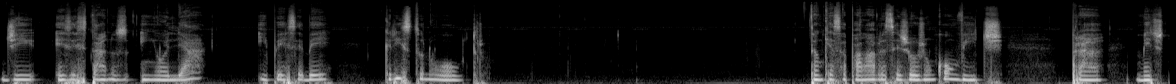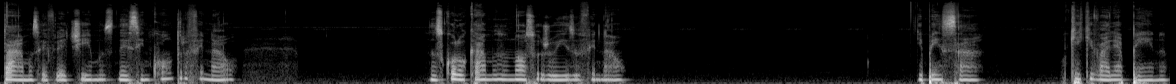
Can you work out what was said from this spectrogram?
de exercitar-nos em olhar e perceber Cristo no outro. Então, que essa palavra seja hoje um convite para meditarmos, refletirmos nesse encontro final, nos colocarmos no nosso juízo final e pensar O que que vale a pena?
